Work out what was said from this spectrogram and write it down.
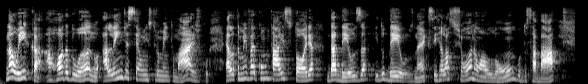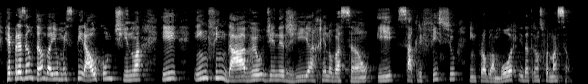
Na Wicca, a roda do ano, além de ser um instrumento mágico, ela também vai contar a história da deusa e do deus, né, que se relacionam ao longo do sabá representando aí uma espiral contínua e infindável de energia, renovação e sacrifício em prol do amor e da transformação.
